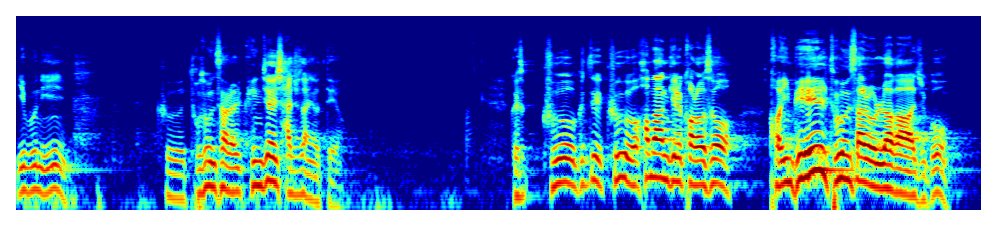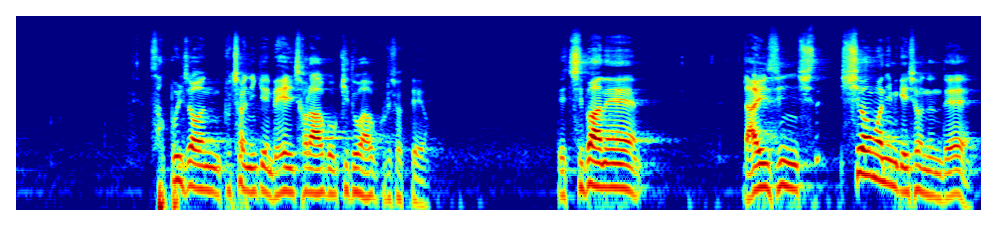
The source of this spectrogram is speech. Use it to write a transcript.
이분이 그 도선사를 굉장히 자주 다녔대요. 그래서 그 그때 그 험한 길을 걸어서 거의 매일 도선사를 올라가 가지고 석불전 부처님께 매일 절하고 기도하고 그러셨대요. 근데 집안에 나이신 시어머님이 계셨는데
